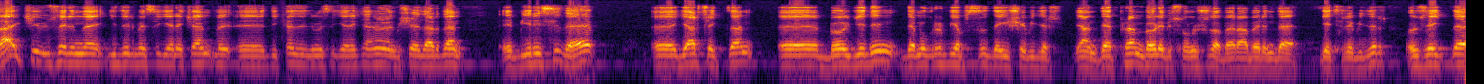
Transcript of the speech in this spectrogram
belki üzerine gidilmesi gereken ve e, dikkat edilmesi gereken önemli şeylerden e, birisi de e, gerçekten e, bölgenin demografi yapısı değişebilir. Yani deprem böyle bir sonucu da beraberinde getirebilir. Özellikle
